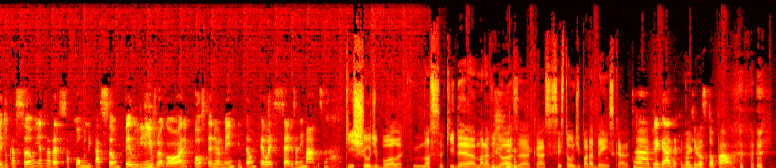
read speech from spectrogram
educação e através dessa comunicação pelo livro agora e posteriormente, então, pelas séries animadas, né? Que show de bola. Nossa, que ideia maravilhosa, Cássia. Vocês estão de parabéns, cara. Ah, obrigada. Que bom Legal. que gostou, Paulo.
